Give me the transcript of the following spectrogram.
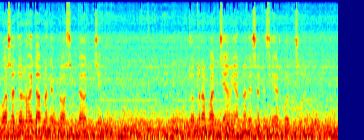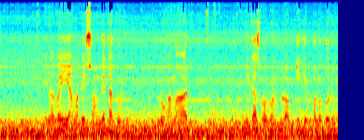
কুয়াশার জন্য হয়তো আপনাদের একটু অসুবিধা হচ্ছে। যতটা পাচ্ছি আমি আপনাদের সাথে শেয়ার করছি। এভাবেই আমাদের সঙ্গে থাকুন এবং আমার বিকাশ ভবন ব্লগটিকে ফলো করুন।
